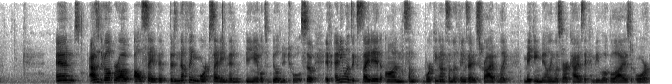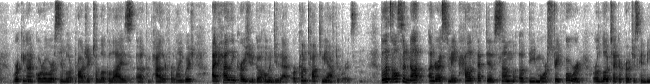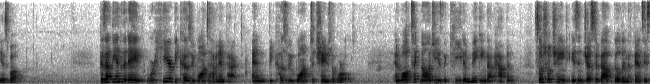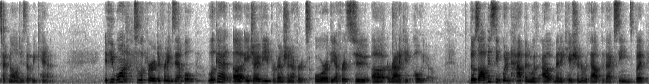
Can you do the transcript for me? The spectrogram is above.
And as a developer, I'll, I'll say that there's nothing more exciting than being able to build new tools. So if anyone's excited on some working on some of the things I described, like making mailing list archives that can be localized, or working on Koro or a similar project to localize a compiler for language, I'd highly encourage you to go home and do that, or come talk to me afterwards. But let's also not underestimate how effective some of the more straightforward or low-tech approaches can be as well. Because at the end of the day, we're here because we want to have an impact and because we want to change the world. And while technology is the key to making that happen, social change isn't just about building the fanciest technologies that we can. If you want to look for a different example, look at uh, HIV prevention efforts or the efforts to uh, eradicate polio. Those obviously wouldn't happen without medication or without the vaccines, but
